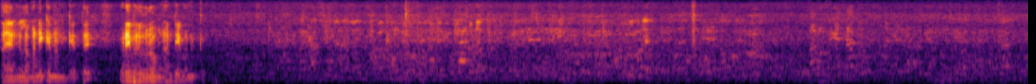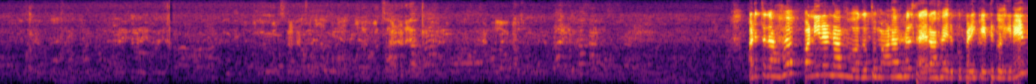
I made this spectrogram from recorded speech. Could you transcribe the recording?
அது எங்களை மன்னிக்கணும்னு கேட்டு விடைபெறுகிறோம். நன்றி வணக்கம். அடுத்ததாக பன்னிரெண்டாம் வகுப்பு மாணவர்கள் தயாராக இருக்கும்படி கேட்டுக்கொள்கிறேன்.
